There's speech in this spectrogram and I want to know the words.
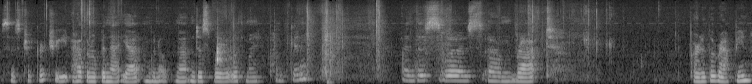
It says trick or treat. I haven't opened that yet. I'm going to open that and display it with my pumpkin. And this was um, wrapped, part of the wrapping.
